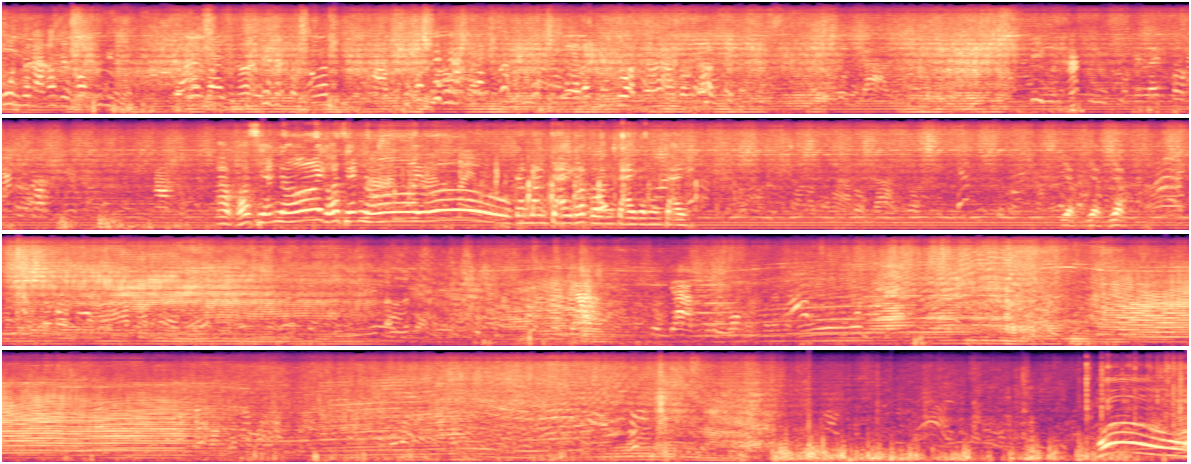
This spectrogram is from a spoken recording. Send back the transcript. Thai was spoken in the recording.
พุ่นขนาดนั้นจะซ่อบที่อยู่ได้ได้อยู่นะสองท่อนและคือตรวจนะฮะสองท่อนปีมันฮักดูเป็นไรต้นอ้าวขอเสียงน้อย ขอเสียงน้อยโอ้กำลังใจครับกำลังใจกำลังใจเยี่ยมเยี่ยมเยี่ยม ยามดูกล้องมันโอ้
